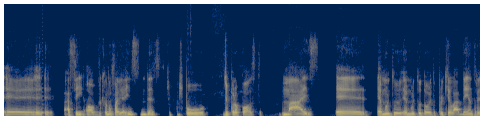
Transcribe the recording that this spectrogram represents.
É, assim, óbvio que eu não faria isso, né? tipo, tipo, de propósito. Mas é, é, muito, é muito doido, porque lá dentro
